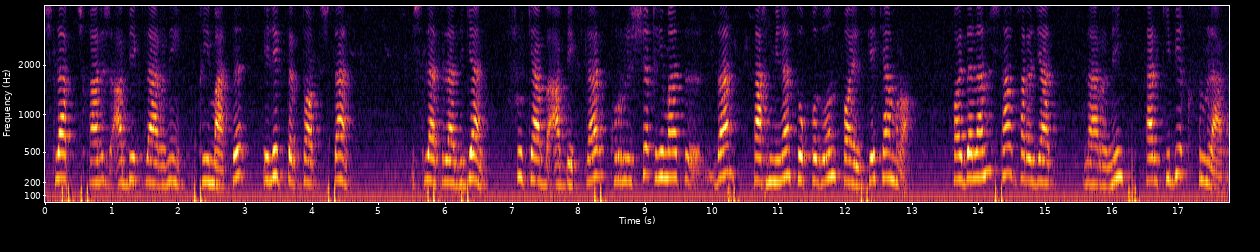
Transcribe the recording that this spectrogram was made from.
ishlab chiqarish obyektlarining qiymati elektr tortishdan ishlatiladigan shu kabi obyektlar qurilishi qiymatidan taxminan to'qqiz o'n foizga kamroq. Foydalanish sarf xarajatlarining tarkibiy qismlari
